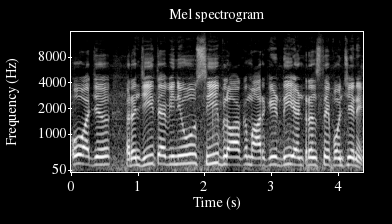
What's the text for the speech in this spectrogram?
ਉਹ ਅੱਜ Ranjit avenue, C block market ਦੀ ਐਂਟਰੈਂਸ ਤੇ ਪਹੁੰਚੇ ਨੇ।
